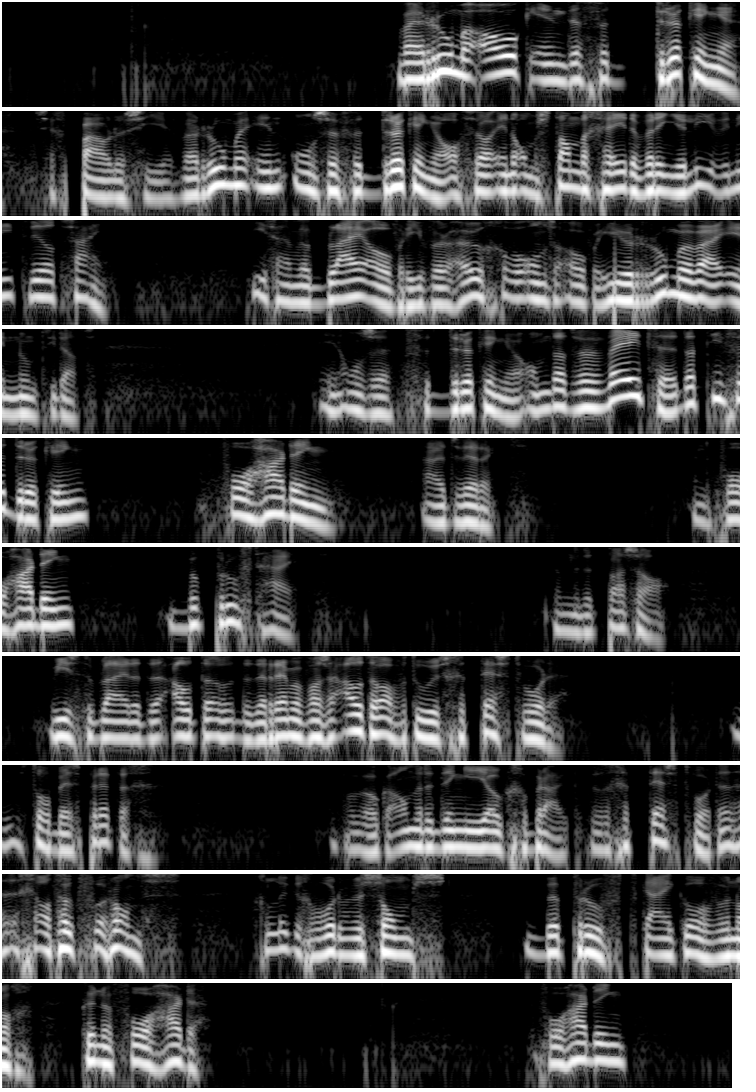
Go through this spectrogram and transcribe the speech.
Wij roemen ook in de verdrukkingen, zegt Paulus hier. We roemen in onze verdrukkingen, oftewel in de omstandigheden waarin je liever niet wilt zijn. Hier zijn we blij over, hier verheugen we ons over, hier roemen wij in, noemt hij dat. In onze verdrukkingen, omdat we weten dat die verdrukking volharding uitwerkt. En volharding beproefdheid. Noemde het pas al. Wie is er blij dat de, auto, de remmen van zijn auto af en toe eens getest worden? Dat is toch best prettig. Of welke andere dingen je ook gebruikt. Dat het getest wordt. Dat geldt ook voor ons. Gelukkig worden we soms beproefd. Kijken of we nog kunnen volharden. Volharding,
